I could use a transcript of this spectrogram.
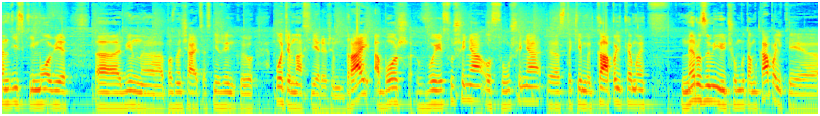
англійській мові. Е, Він е, позначається сніжинкою. Потім у нас є режим драй або ж висушення, осушення е, з такими капельками. Не розумію, чому там капельки. е,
